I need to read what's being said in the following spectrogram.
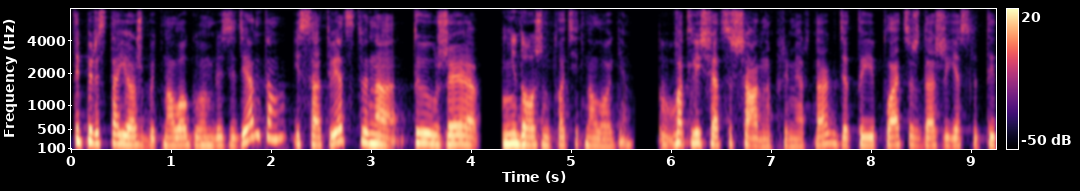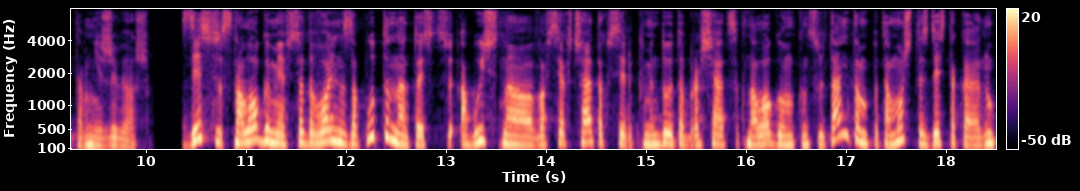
ты перестаешь быть налоговым резидентом, и, соответственно, ты уже не должен платить налоги. В отличие от США, например, да, где ты платишь даже если ты там не живешь. Здесь с налогами все довольно запутано, то есть обычно во всех чатах все рекомендуют обращаться к налоговым консультантам, потому что здесь такая ну,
